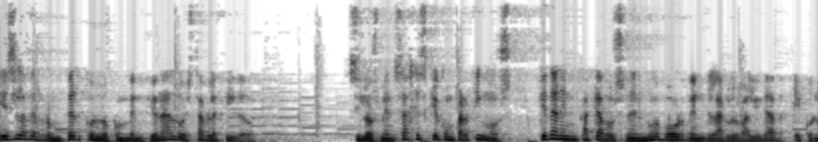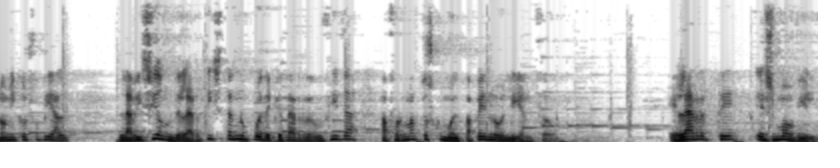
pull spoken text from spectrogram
es la de romper con lo convencional o establecido. Si los mensajes que compartimos quedan empacados en el nuevo orden de la globalidad económico-social, la visión del artista no puede quedar reducida a formatos como el papel o el lienzo. El arte es móvil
